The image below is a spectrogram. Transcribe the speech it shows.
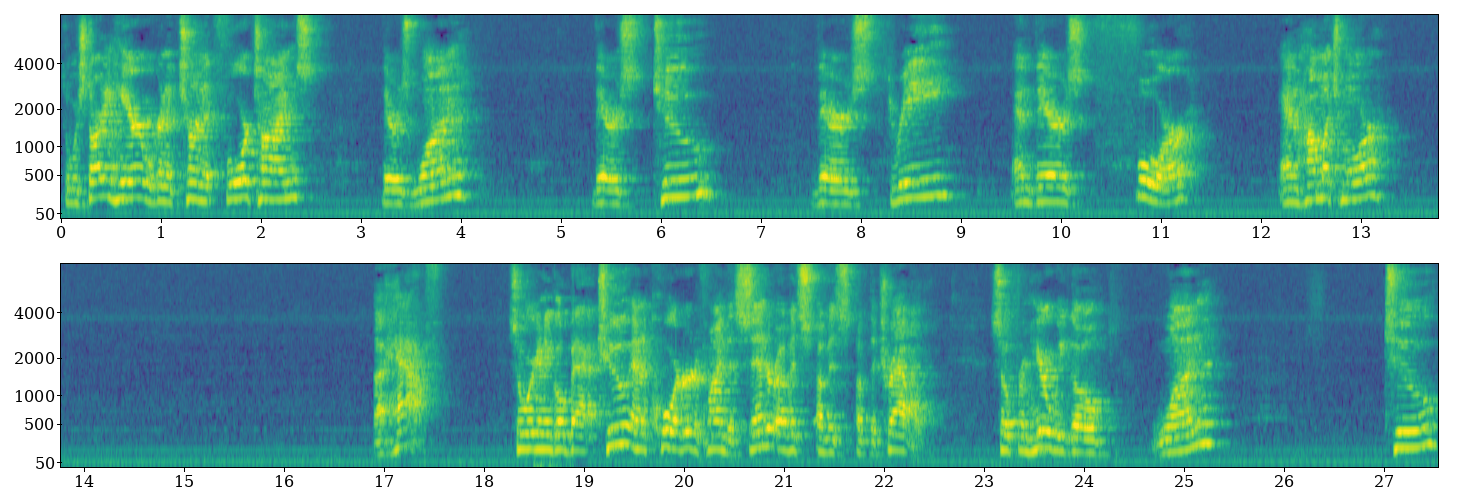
So we're starting here. We're going to turn it four times. There's one. There's two. There's three. And there's four. And how much more? A half. So we're going to go back two and a quarter to find the center of its of its of the travel. So from here we go one, two,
